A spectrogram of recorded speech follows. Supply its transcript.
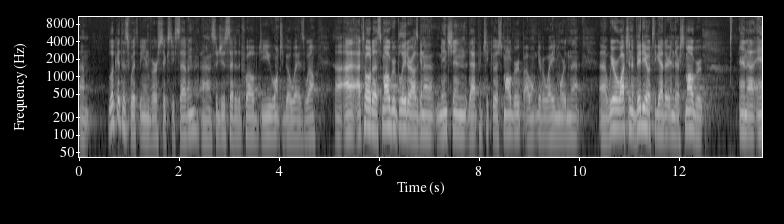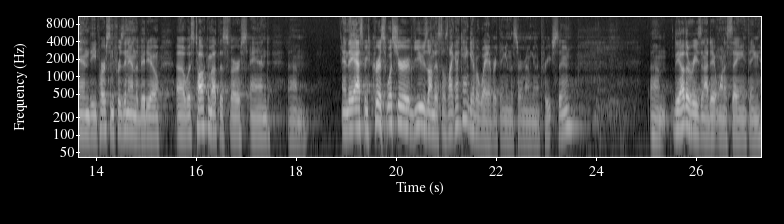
Um, Look at this with me in verse 67. Uh, so Jesus said to the 12, Do you want to go away as well? Uh, I, I, told a small group leader I was going to mention that particular small group. I won't give away more than that. Uh, we were watching a video together in their small group, and, uh, and the person presenting on the video uh, was talking about this verse, and, um, and they asked me, Chris, what's your views on this? I was like, I can't give away everything in the sermon I'm going to preach soon. Um, the other reason I didn't want to say anything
